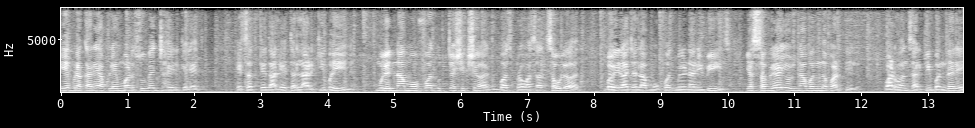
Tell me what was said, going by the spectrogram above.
एक प्रकारे आपले मनसुबे जाहीर केलेत. हे सत्तेत आले तर लाडकी बहीण मुलींना मोफत उच्च शिक्षण बस प्रवासात सवलत बळीराजाला मोफत मिळणारी वीज या सगळ्या योजना बंद पाडतील. वाढवणसारखी बंदरे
